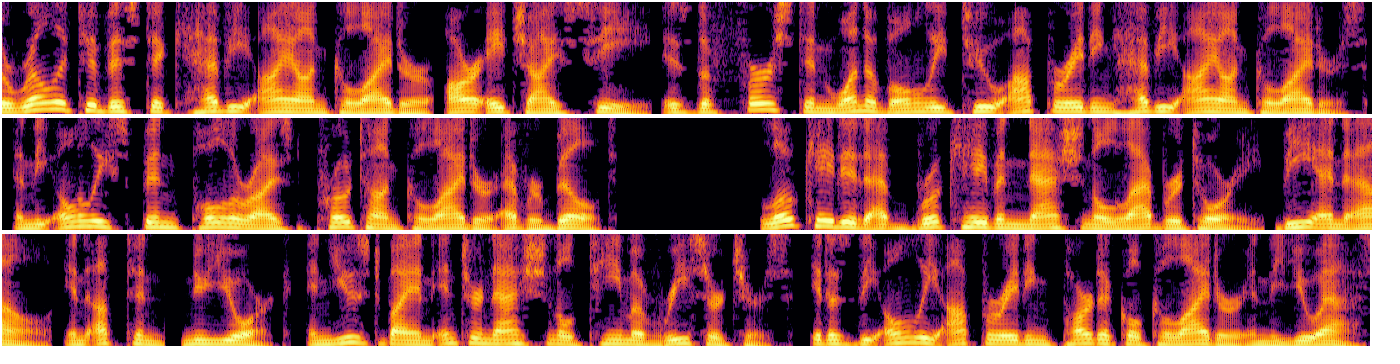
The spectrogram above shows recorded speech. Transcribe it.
The Relativistic Heavy Ion Collider is the first and one of only two operating heavy ion colliders, and the only spin-polarized proton collider ever built. Located at Brookhaven National Laboratory in Upton, New York, and used by an international team of researchers, it is the only operating particle collider in the U.S.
